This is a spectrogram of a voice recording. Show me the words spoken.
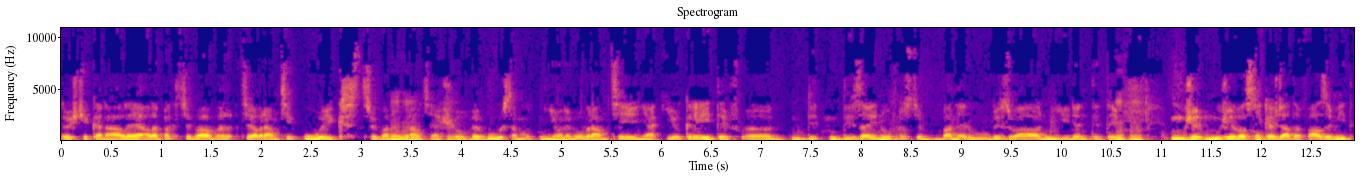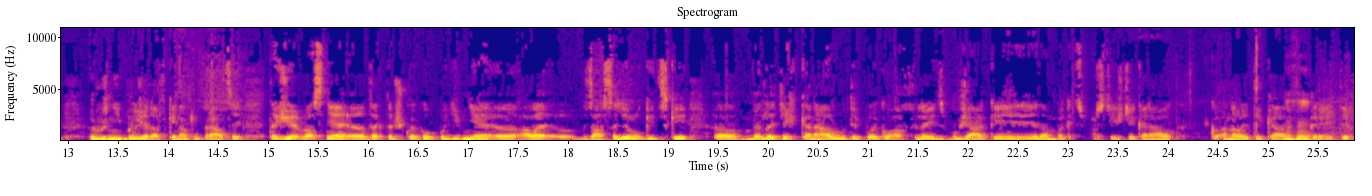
to ještě kanál je, ale pak třeba v, třeba v rámci UX, třeba nebo v rámci mhm, našeho mm. webu samotného, nebo v rámci nějakého creative uh, designu, prostě bannerů, vizuální identity, mm-hmm. může, může vlastně každá ta fáze mít různé požadavky na tu práci. Takže vlastně uh, tak trošku jako podivně, uh, ale v zásadě logicky uh, vedle těch kanálů typu jako affiliates, zbožáky, je tam pak prostě ještě kanál jako analytika mm-hmm. nebo creative,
